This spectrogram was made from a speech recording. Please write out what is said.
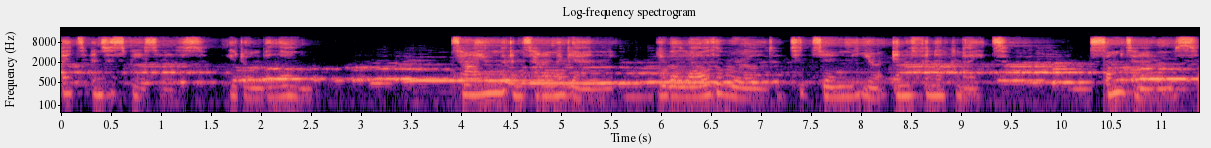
fit into spaces you don't belong. Time and time again, you allow the world to dim your infinite light. Sometimes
